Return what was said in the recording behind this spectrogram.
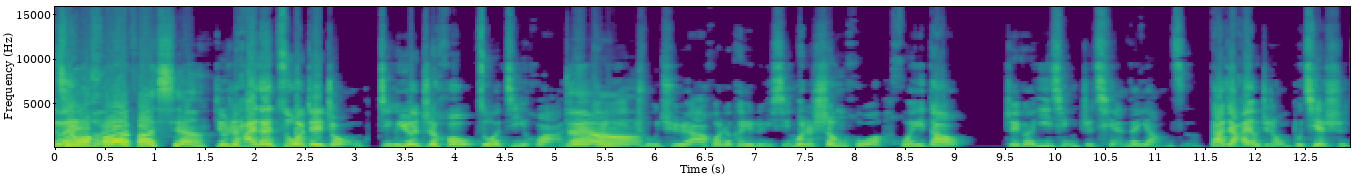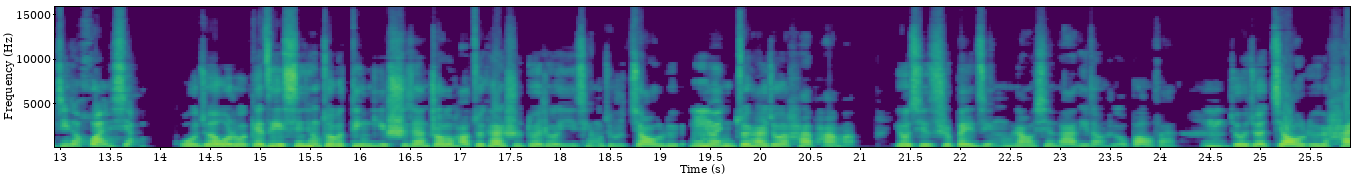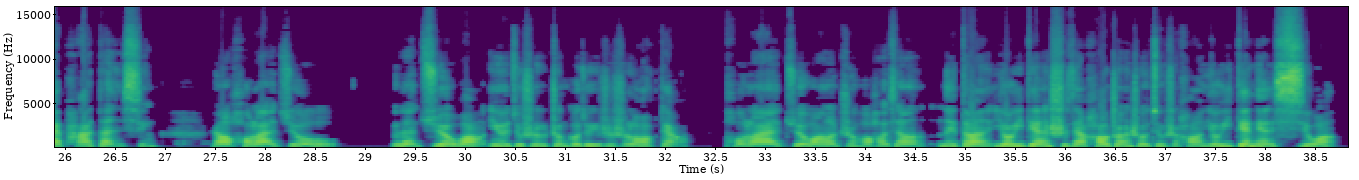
对结果对后来发现，就是还在做这种几个月之后做计划，对啊就是可以出去啊，或者可以旅行，或者生活回到这个疫情之前的样子。大家还有这种不切实际的幻想。我觉得我如果给自己心情做个定义时间轴的话，最开始对这个疫情我就是焦虑，嗯因为你最开始就会害怕嘛，尤其是北京，然后新发地当时又爆发，嗯，就会觉得焦虑、害怕、担心，然后后来就有点绝望，因为就是整个就一直是 lockdown。后来绝望了之后，好像那段有一点时间好转的时候，就是好像有一点点希望。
